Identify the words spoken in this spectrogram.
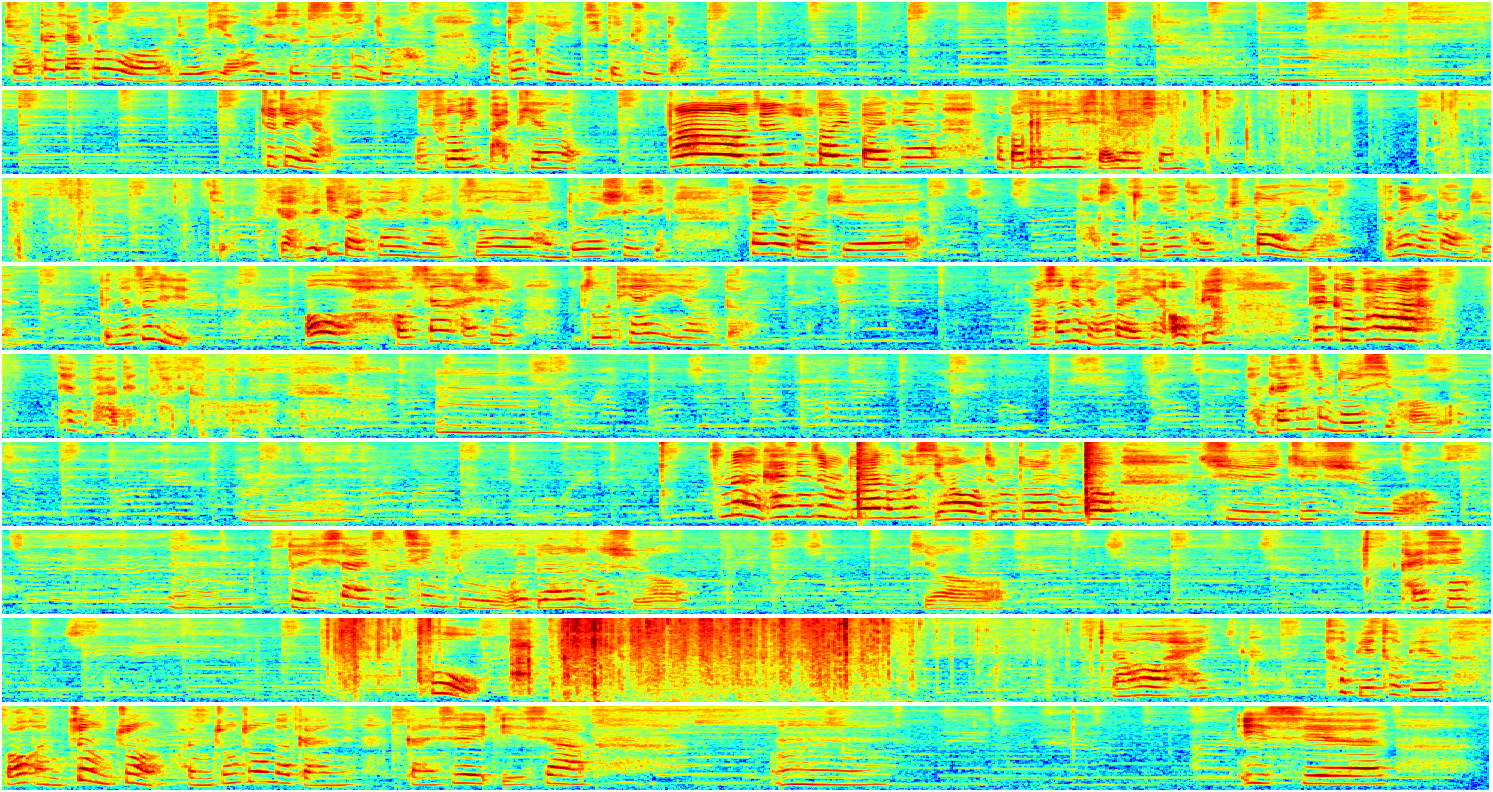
只要大家跟我留言或者是私信就好，我都可以记得住的。嗯，就这样，我出道一百天了啊！我居然出道一百天了，我把这个音乐小点声。就感觉一百天里面经历了很多的事情，但又感觉好像昨天才出道一样。的那种感觉，感觉自己哦，好像还是昨天一样的。马上就两百天哦，不要，太可怕了，太可怕，太可怕，太可怕。嗯，很开心这么多人喜欢我。嗯，真的很开心这么多人能够喜欢我，这么多人能够。去支持我，嗯，对，下一次庆祝我也不知道是什么时候，就开心，不，然后还特别特别，我要很郑重、很重重的感感谢一下，嗯。一些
